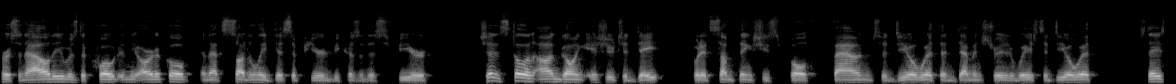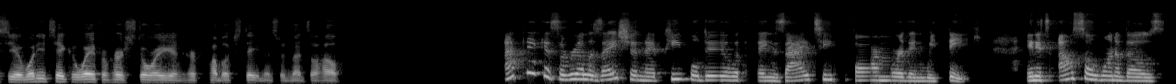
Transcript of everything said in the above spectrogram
personality, was the quote in the article, and that suddenly disappeared because of this fear. She said it's still an ongoing issue to date, but it's something she's both found to deal with and demonstrated ways to deal with. Stacia, what do you take away from her story and her public statements with mental health? It's a realization that people deal with anxiety far more than we think. And it's also one of those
